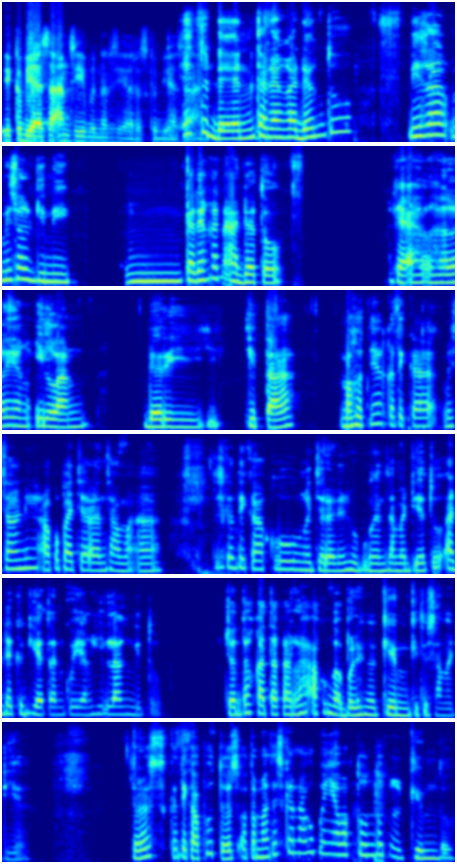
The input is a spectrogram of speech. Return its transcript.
ya kebiasaan sih bener sih harus kebiasaan. itu Den kadang-kadang tuh misal misal gini hmm, kadang kan ada tuh kayak hal-hal yang hilang dari kita. Maksudnya ketika misal nih aku pacaran sama A terus ketika aku ngejalanin hubungan sama dia tuh ada kegiatanku yang hilang gitu. Contoh katakanlah aku nggak boleh ngegame gitu sama dia. Terus ketika putus otomatis kan aku punya waktu untuk ngegame tuh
